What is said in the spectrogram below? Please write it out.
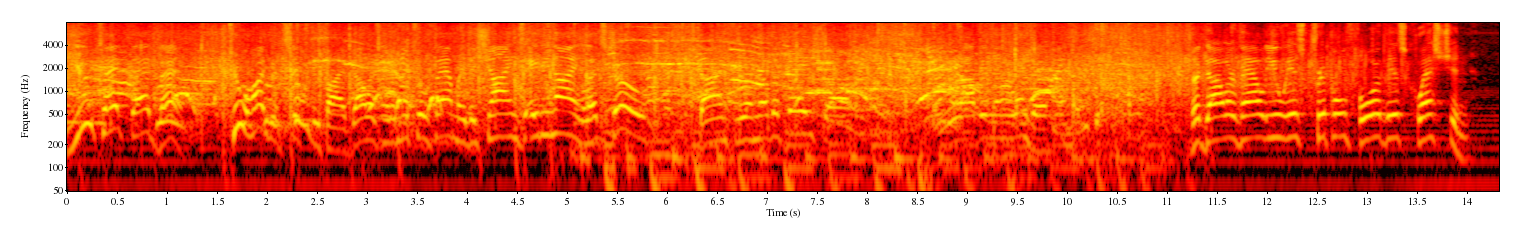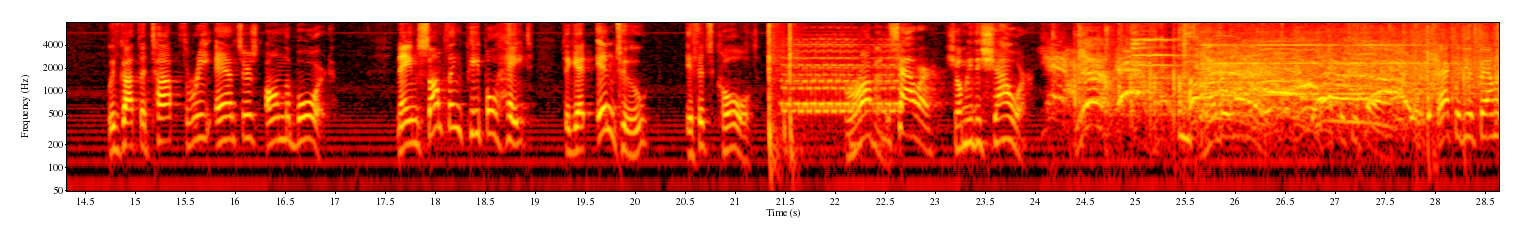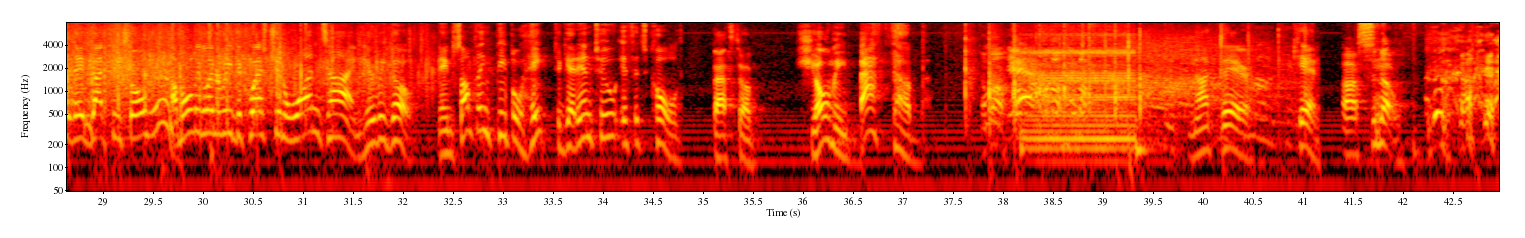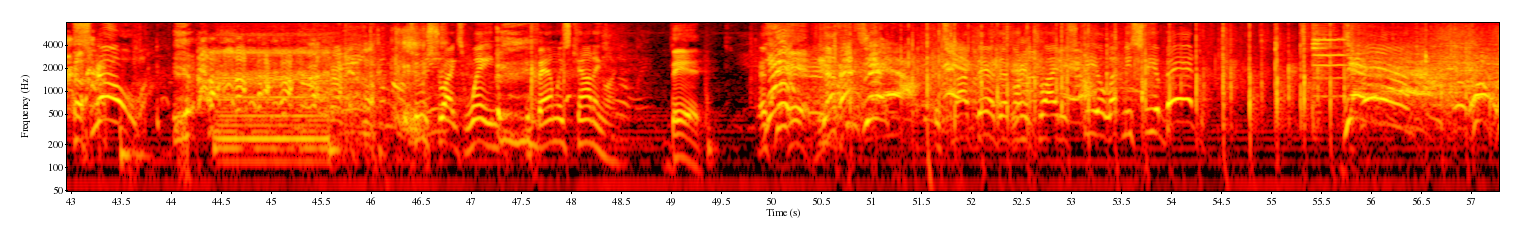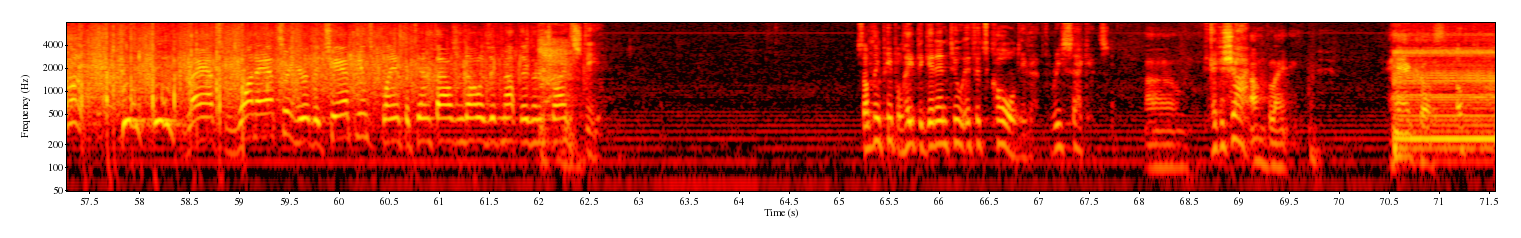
You take that back. $265 for the Mitchell family. The Shine's 89. Let's go. Time for another face-off. Robin and Linda. The dollar value is triple for this question. We've got the top three answers on the board. Name something people hate to get into if it's cold. Robin, Shower. show me the shower. Yeah! Back with your family. Back with your family. They've got control. I'm only going to read the question one time. Here we go. Name something people hate to get into if it's cold. Bathtub. Show me bathtub. Come on. Yeah, come on, come on. Not there. Ken. Uh, snow. Snow! Two strikes. Wayne, your family's counting on you. Bed. That's Yeah. it. That's That's it. If it's not there, they're going to try to steal. Let me see a bed. Yeah! Lance, one answer. You're the champions playing for $10,000. If not, they're going to try to steal. Something people hate to get into if it's cold. You got three seconds. Um, Take a shot. I'm blank. Handcuffs.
